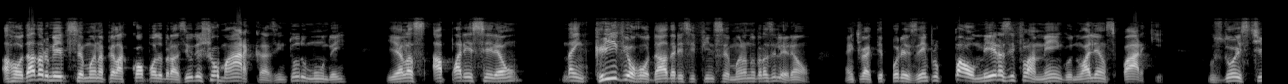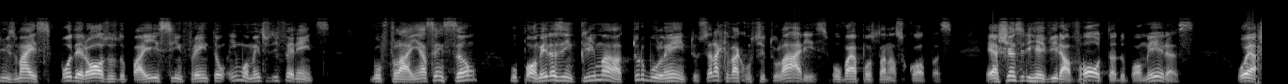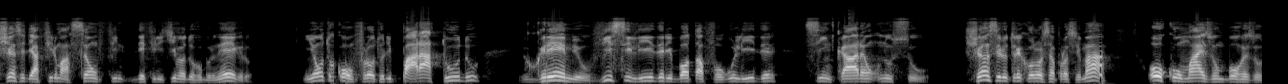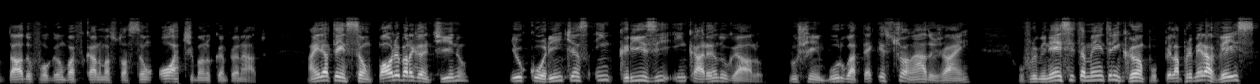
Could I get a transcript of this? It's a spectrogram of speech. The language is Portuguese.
A rodada do meio de semana pela Copa do Brasil deixou marcas em todo mundo, hein? E elas aparecerão na incrível rodada desse fim de semana no Brasileirão. A gente vai ter, por exemplo, Palmeiras e Flamengo no Allianz Parque. Os dois times mais poderosos do país se enfrentam em momentos diferentes. O Fla em ascensão, o Palmeiras em clima turbulento. Será que vai com os titulares ou vai apostar nas Copas? É a chance de revir a volta do Palmeiras? Ou é a chance de afirmação definitiva do rubro-negro? Em outro confronto de parar tudo, o Grêmio, vice-líder, e Botafogo, líder, se encaram no Sul. Chance do tricolor se aproximar? Ou com mais um bom resultado, o Fogão vai ficar numa situação ótima no campeonato? Ainda tem São Paulo e Bragantino e o Corinthians em crise encarando o Galo. Luxemburgo até questionado já, hein? O Fluminense também entra em campo pela primeira vez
